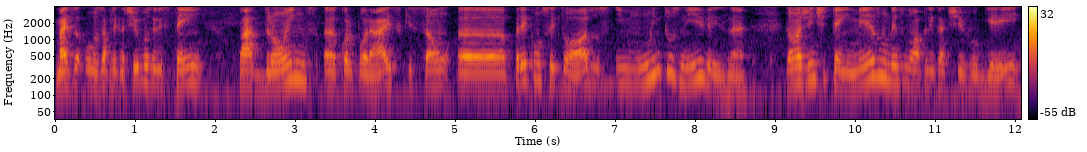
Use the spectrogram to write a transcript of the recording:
Mas os aplicativos, eles têm padrões uh, corporais que são uh, preconceituosos em muitos níveis, né? Então a gente tem, mesmo dentro de um aplicativo gay,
